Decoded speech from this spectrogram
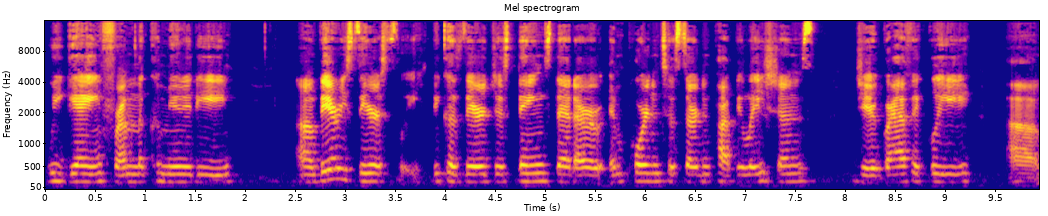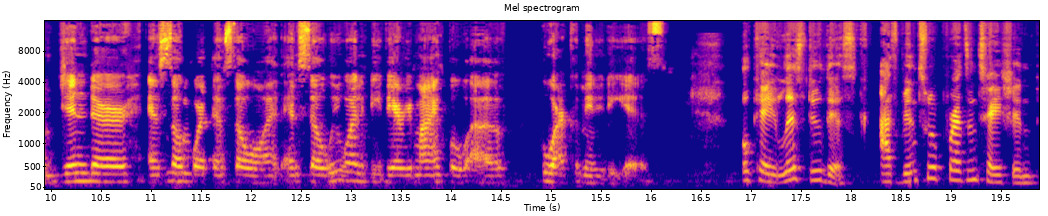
we gain from the community uh, very seriously because there are just things that are important to certain populations geographically, um, gender, and so mm-hmm. forth and so on. And so we want to be very mindful of who our community is. Okay, let's do this. I've been to a presentation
